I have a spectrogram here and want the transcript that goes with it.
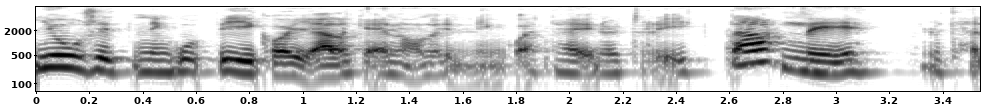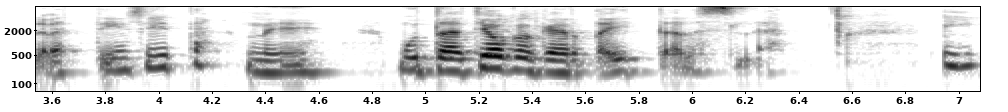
Juu, sit niinku viikon jälkeen olin niinku, että hei nyt riittää. Niin, Nyt helvettiin siitä. niin. Mutta että joka kerta itselle silleen, ei,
